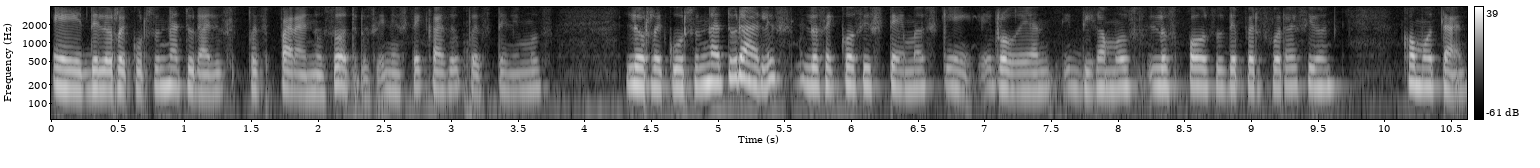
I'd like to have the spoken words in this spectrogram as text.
eh, de los recursos naturales pues para nosotros. En este caso pues tenemos los recursos naturales, los ecosistemas que rodean digamos los pozos de perforación como tal.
